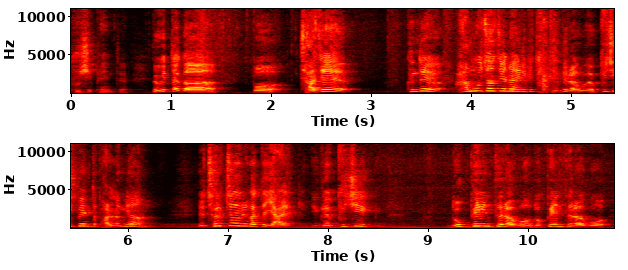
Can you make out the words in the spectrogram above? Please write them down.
부식 페인트. 여기다가 뭐 자재 근데 아무 자재나 이렇게 다 되더라고요. 부식 페인트 바르면 이 철제를 갖다 얇 이게 부식 녹 페인트라고 녹 페인트라고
